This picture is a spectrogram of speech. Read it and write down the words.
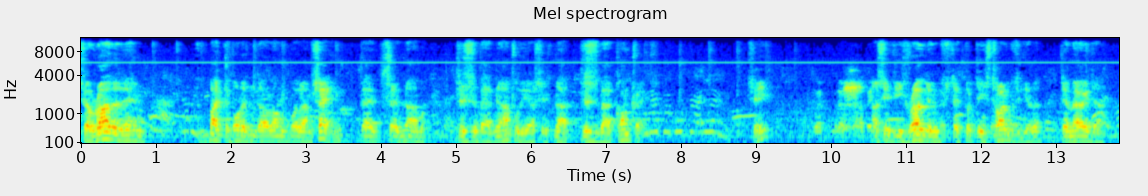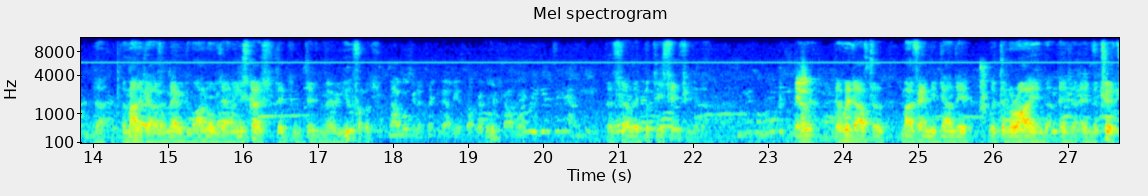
So rather than bite the bullet and go along with what I'm saying, they said, no, this is about Ngāpuhi. I said, no, this is about contracts. See? I said, these Rogans, they put these titles together, they married the, the, the Manukau's and married the Wānoas down the East Coast. They didn't, they didn't marry you fellas. That's how they put these things together. They went, they went after my family down there with the marae and the, and the, and the church.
